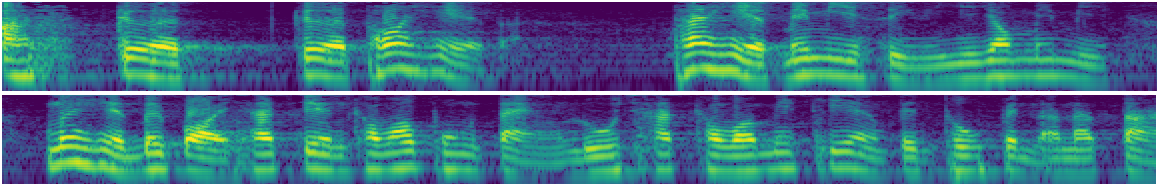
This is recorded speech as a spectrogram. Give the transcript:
อัเกิดเกิดเพราะเหตุ ถ้าเหตุไม่มีสิ่งนี้ย่อมไม่มี เมื่อเห็นบ่อยๆชัดเจนคำว่าปรุงแต่งรู้ชัดคำว่าไม่เที่ยงเป็นทุกข์เป็นอนัตตา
